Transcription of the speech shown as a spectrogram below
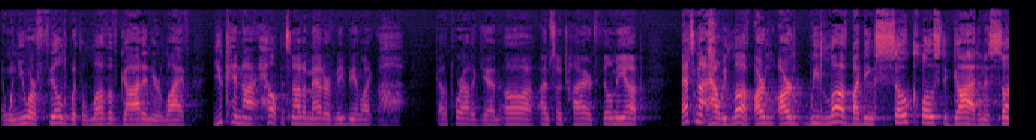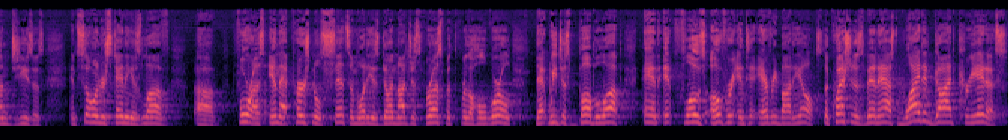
And when you are filled with the love of God in your life, you cannot help. It's not a matter of me being like, oh, got to pour out again. Oh, I'm so tired. Fill me up. That's not how we love. Our, our, we love by being so close to God and His Son Jesus, and so understanding His love uh, for us in that personal sense and what He has done, not just for us, but for the whole world, that we just bubble up and it flows over into everybody else. The question has been asked why did God create us?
